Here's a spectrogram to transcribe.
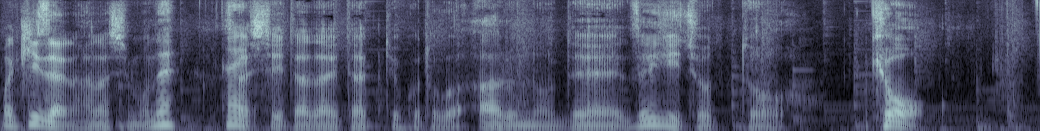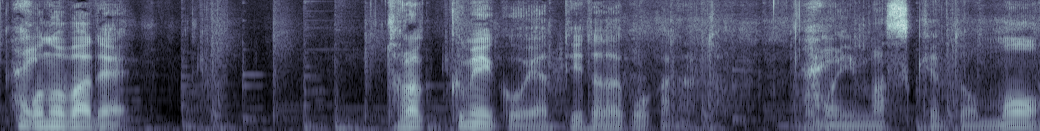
まあ、機材の話もね、はい。させていただいたっていうことがあるのでぜひちょっと今日はい。この場でトラックメイクをやっていただこうかなと思いますけども、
